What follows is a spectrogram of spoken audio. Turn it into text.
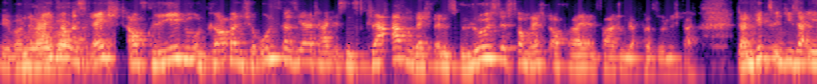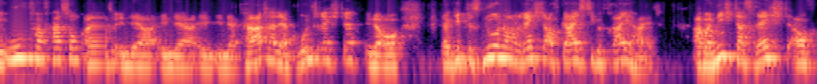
Ein einfaches Recht auf Leben und körperliche Unversehrtheit ist ein Sklavenrecht, wenn es gelöst ist vom Recht auf freie Entfaltung der Persönlichkeit. Dann gibt es in dieser EU-Verfassung, also in der, in, der, in, in der Charta der Grundrechte, in der, da gibt es nur noch ein Recht auf geistige Freiheit, aber nicht das Recht auf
